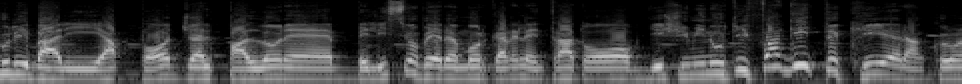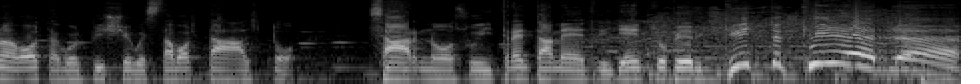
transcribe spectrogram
Koulibaly appoggia il pallone bellissimo per Morganella, è entrato 10 minuti fa Git ancora una volta colpisce questa volta alto Sarno sui 30 metri dentro per Git Kier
